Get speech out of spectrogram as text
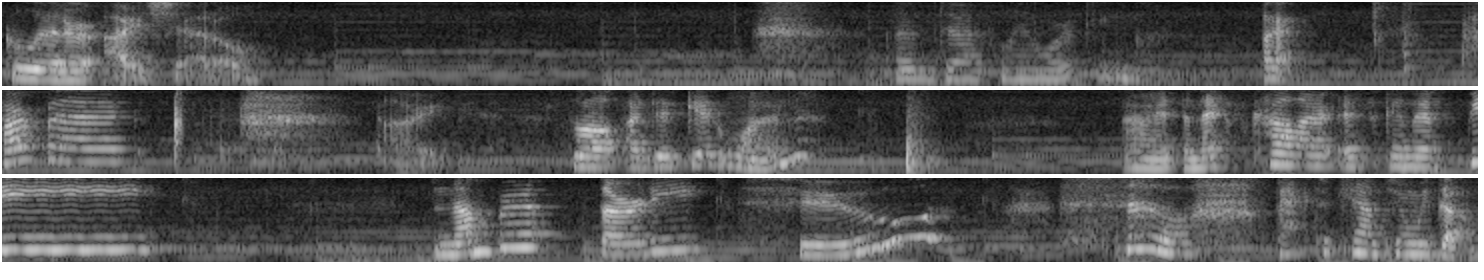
glitter eyeshadow. I'm definitely working. Okay, perfect. All right, so I did get one. All right, the next color is gonna be number 32. So back to counting we go.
